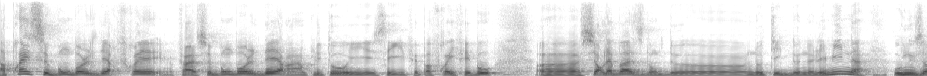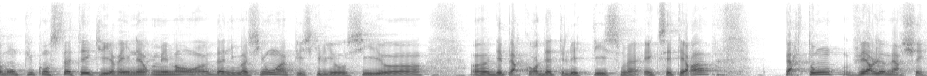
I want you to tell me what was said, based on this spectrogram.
Après, ce bon bol d'air frais, enfin ce bon bol d'air, hein, plutôt, il, il fait pas frais, il fait beau, euh, sur la base donc de nautique de Neulémine, où nous avons pu constater qu'il y avait énormément euh, d'animation, hein, puisqu'il y a aussi euh, euh, des parcours d'athlétisme, etc. Partons vers le marché.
